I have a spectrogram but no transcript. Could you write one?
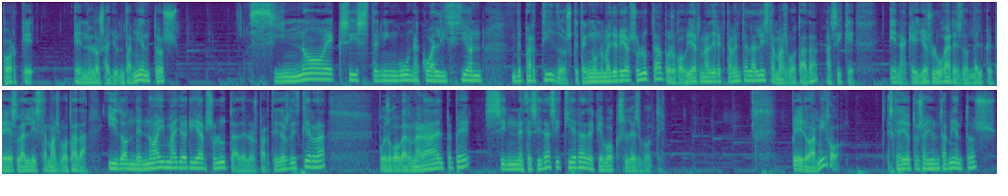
porque en los ayuntamientos si no existe ninguna coalición de partidos que tenga una mayoría absoluta, pues gobierna directamente la lista más votada. Así que en aquellos lugares donde el PP es la lista más votada y donde no hay mayoría absoluta de los partidos de izquierda, pues gobernará el PP sin necesidad siquiera de que Vox les vote. Pero amigo, es que hay otros ayuntamientos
